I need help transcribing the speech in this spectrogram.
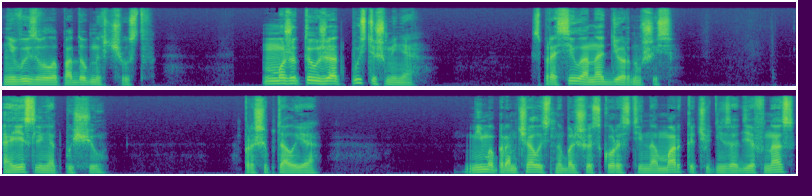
не вызвала подобных чувств. «Может, ты уже отпустишь меня?» — спросила она, дернувшись. «А если не отпущу?» — прошептал я. Мимо промчалась на большой скорости иномарка, чуть не задев нас,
